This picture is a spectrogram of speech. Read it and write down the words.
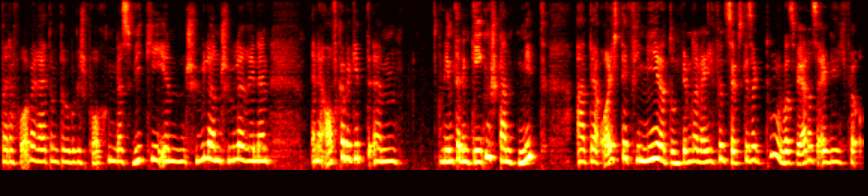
bei der Vorbereitung darüber gesprochen, dass Vicky ihren Schülern, Schülerinnen eine Aufgabe gibt, ähm, nehmt einen Gegenstand mit, äh, der euch definiert. Und wir haben dann eigentlich für uns selbst gesagt, du, was wäre das eigentlich für,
